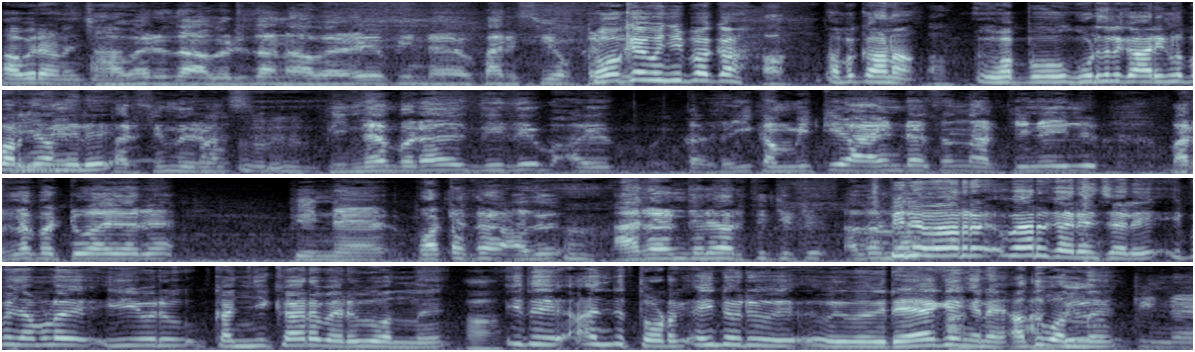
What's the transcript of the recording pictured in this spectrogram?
അവരാണ് ചെയ്യുന്നത്. അവരുതാണ്. അവർ പിന്നെ പരസ്യം ഓക്കെ കുഞ്ഞിപ്പാക്ക. അപ്പൊ കാണാം. അപ്പൊ കൂടുതൽ കാര്യങ്ങൾ പറഞ്ഞു തന്നതിൽ പരസ്യം വരും പിന്നെ ഇവിടെ ഇത് ഈ കമ്മിറ്റി ആയതിന്റെ ദിവസം നടത്തിയതിൽ മരണപ്പെട്ടുപോയവരെ പിന്നെ പോട്ടൊക്കെ അത് ആരാഞ്ചലി അർപ്പിച്ചിട്ട് പിന്നെ വേറെ വേറെ കാര്യം വെച്ചാൽ ഇപ്പൊ നമ്മൾ ഈ ഒരു കഞ്ഞിക്കാര വരവ് വന്ന് ഇത് അതിന്റെ തുടക്കം അതിന്റെ ഒരു രേഖ എങ്ങനെ? അത് വന്ന് പിന്നെ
